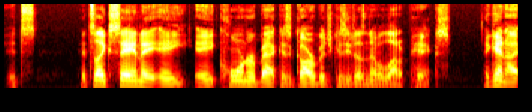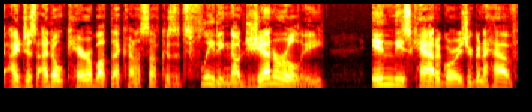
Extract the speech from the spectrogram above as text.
it's it's like saying a, a, a cornerback is garbage because he doesn't have a lot of picks. Again, I, I just I don't care about that kind of stuff because it's fleeting. Now, generally, in these categories, you're going to have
